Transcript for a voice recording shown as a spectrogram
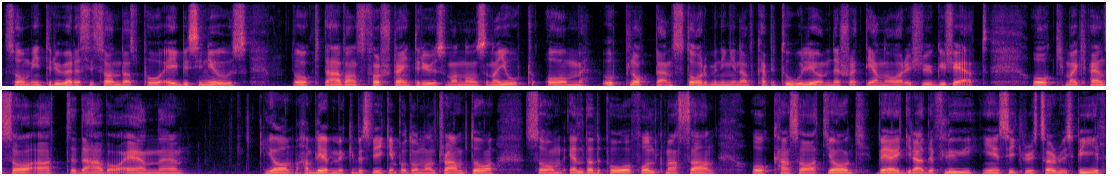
som intervjuades i söndags på ABC News. Och det här var hans första intervju som han någonsin har gjort om upploppen, stormningen av Kapitolium den 6 januari 2021. Och Mike Pence sa att det här var en eh, Ja, han blev mycket besviken på Donald Trump då, som eldade på folkmassan och han sa att jag vägrade fly i en Secret Service-bil.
